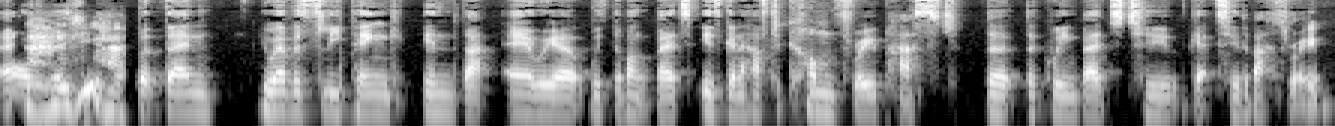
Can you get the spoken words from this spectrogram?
areas. Yeah. but then whoever's sleeping in that area with the bunk beds is going to have to come through past the, the queen bed to get to the bathroom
